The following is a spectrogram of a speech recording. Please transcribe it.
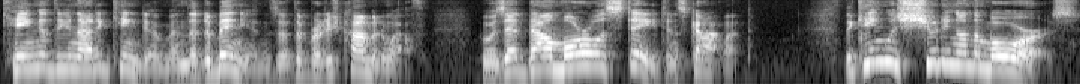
King of the United Kingdom and the dominions of the British Commonwealth, who was at Balmoral Estate in Scotland. The king was shooting on the moors.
